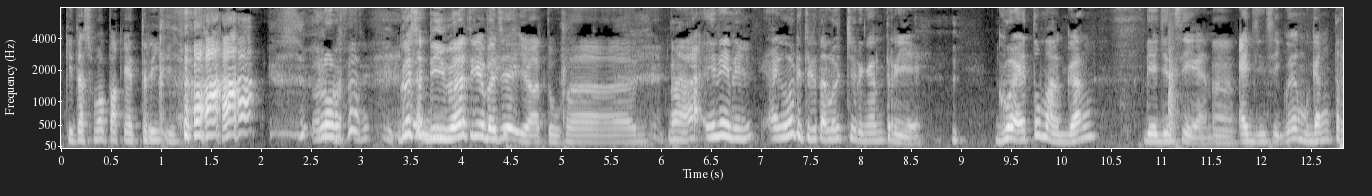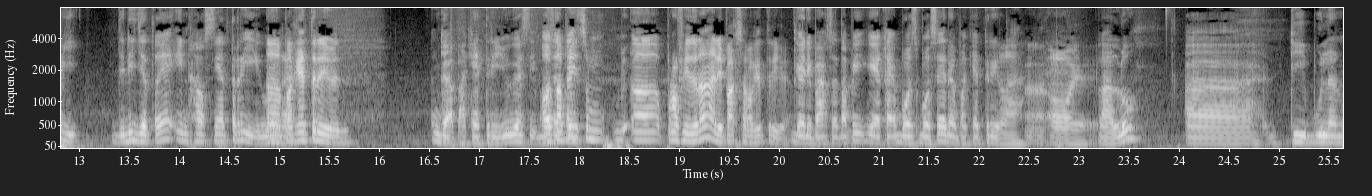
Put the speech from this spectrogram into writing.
kita semua pakai tri lo gue sedih banget kayak baca ya Tuhan nah ini nih gue ada cerita lucu dengan tri ya gue itu magang di agensi kan Hmm. agensi gue yang megang tri jadi jatuhnya in house nya tri gue Ah, kan. pakai tri berarti. nggak pakai tri juga sih oh Maksudnya tapi sem- eh, providernya nggak dipaksa pakai tri ya nggak dipaksa tapi ya kayak bos-bosnya ada pakai tri lah Ah, oh iya, iya. lalu eh di bulan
